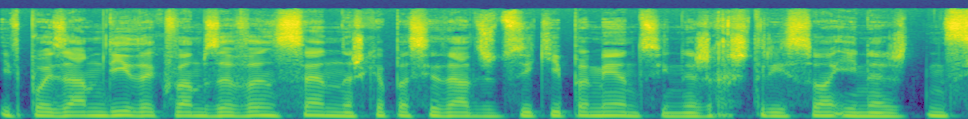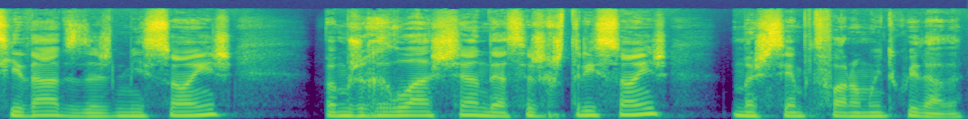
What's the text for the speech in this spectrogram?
E depois, à medida que vamos avançando nas capacidades dos equipamentos e nas restrições e nas necessidades das missões, vamos relaxando essas restrições, mas sempre de forma muito cuidada.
